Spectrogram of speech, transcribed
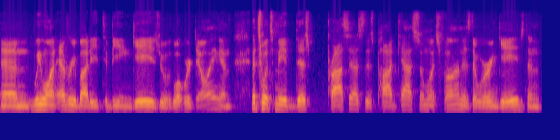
and we want everybody to be engaged with what we're doing. And it's what's made this process, this podcast, so much fun is that we're engaged and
